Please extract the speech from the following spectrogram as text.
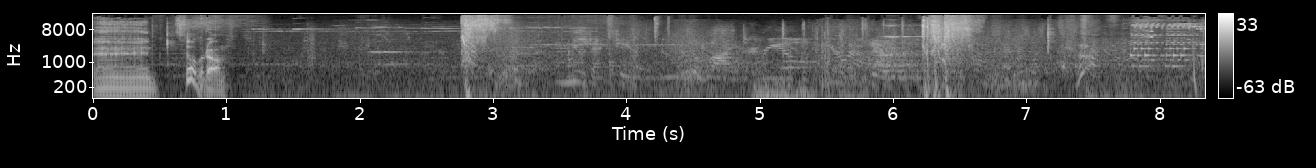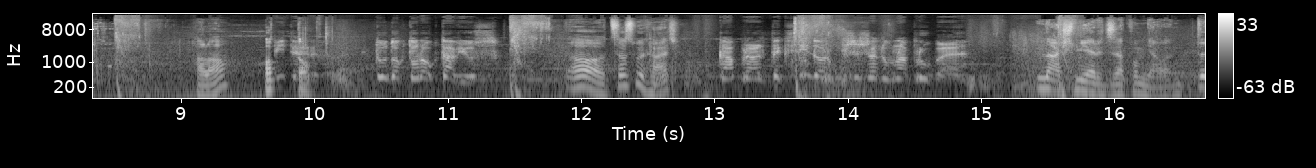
E, dobra. Halo? Oto. Peter, tu doktor Octavius. O, co słychać? Kapral Texidor przyszedł na próbę. Na śmierć zapomniałem. To,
